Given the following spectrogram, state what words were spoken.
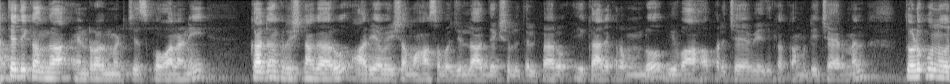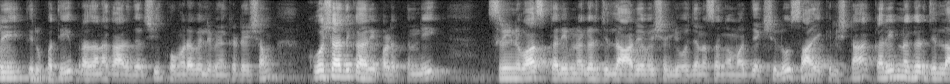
అత్యధికంగా ఎన్రోల్మెంట్ చేసుకోవాలని కర్ణ కృష్ణ గారు ఆర్యవైశ్య మహాసభ జిల్లా అధ్యక్షులు తెలిపారు. ఈ కార్యక్రమంలో వివాహ పరిచయ వేదిక కమిటీ చైర్మన్ తొడుపునూరి తిరుపతి ప్రధాన కార్యదర్శి కొమరవెల్లి వెంకటేశం కోశాధికారి పడుతుంది శ్రీనివాస్ కరీంనగర్ జిల్లా ఆర్యవైశ్య యువజన సంఘం అధ్యక్షులు సాయి కృష్ణ కరీంనగర్ జిల్లా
